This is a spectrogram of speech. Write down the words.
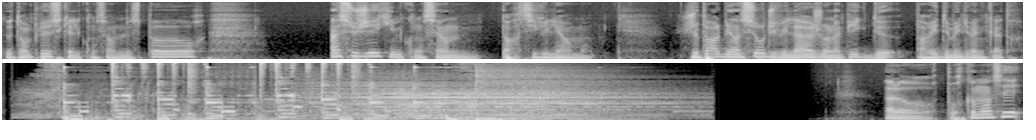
d'autant plus qu'elle concerne le sport, un sujet qui me concerne particulièrement. Je parle bien sûr du village olympique de Paris 2024. Alors, pour commencer,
